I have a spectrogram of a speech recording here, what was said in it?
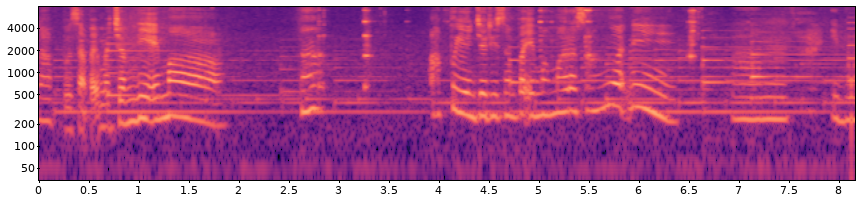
Kenapa sampai macam ni, Emma? Ha? Apa yang jadi sampai Emma marah sangat ni? Um, ibu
